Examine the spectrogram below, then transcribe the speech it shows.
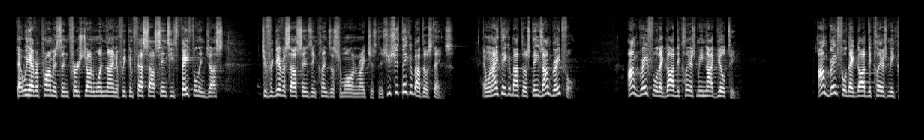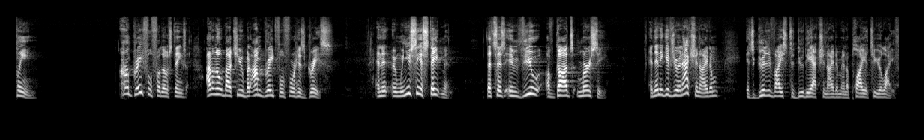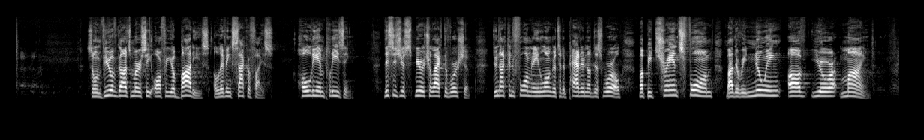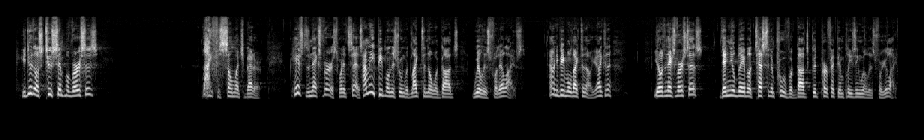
that we have a promise in 1 John 1 9. If we confess our sins, He's faithful and just to forgive us our sins and cleanse us from all unrighteousness. You should think about those things. And when I think about those things, I'm grateful. I'm grateful that God declares me not guilty. I'm grateful that God declares me clean. I'm grateful for those things. I don't know about you, but I'm grateful for His grace. And, it, and when you see a statement that says, in view of God's mercy, and then he gives you an action item, it's good advice to do the action item and apply it to your life. So, in view of God's mercy, offer your bodies a living sacrifice, holy and pleasing. This is your spiritual act of worship. Do not conform any longer to the pattern of this world, but be transformed by the renewing of your mind. You do those two simple verses, life is so much better. Here's the next verse, what it says. How many people in this room would like to know what God's will is for their lives? How many people would like to know? You like to know? You know what the next verse says? Then you'll be able to test and improve what God's good, perfect, and pleasing will is for your life.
